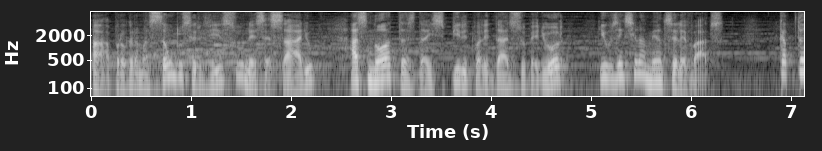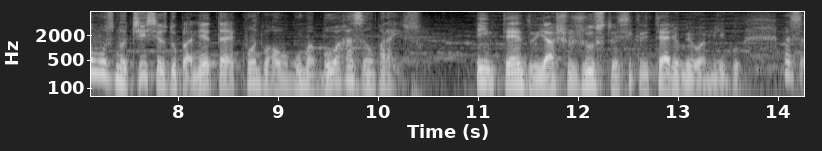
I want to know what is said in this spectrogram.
a programação do serviço necessário, as notas da espiritualidade superior e os ensinamentos elevados. Captamos notícias do planeta quando há alguma boa razão para isso. Entendo e acho justo esse critério, meu amigo. Mas,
